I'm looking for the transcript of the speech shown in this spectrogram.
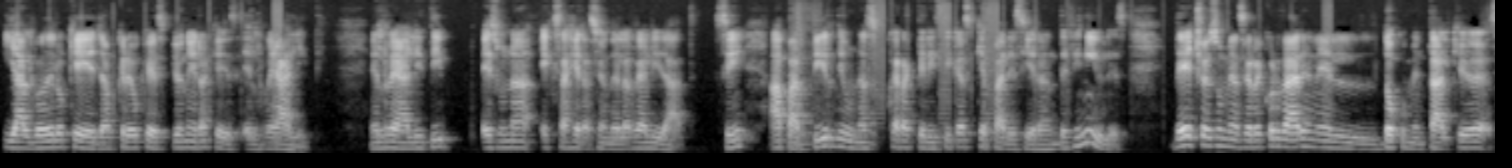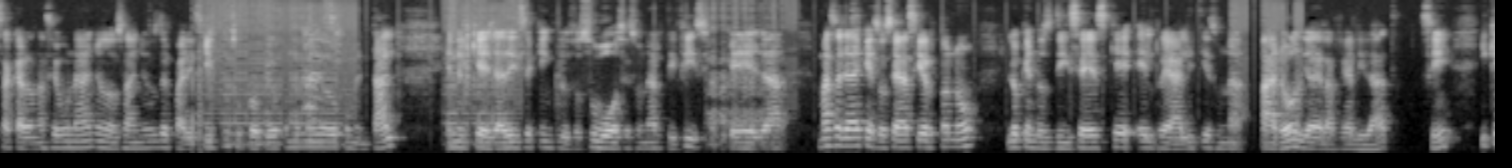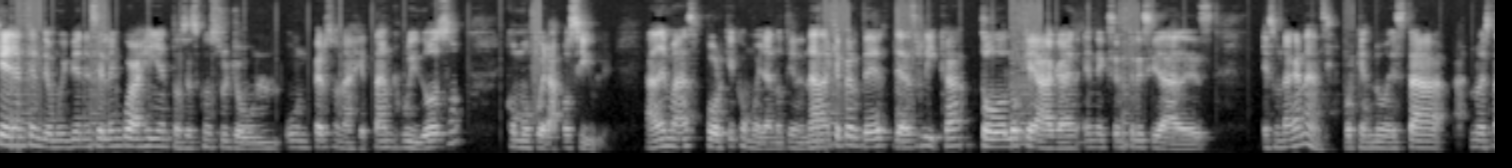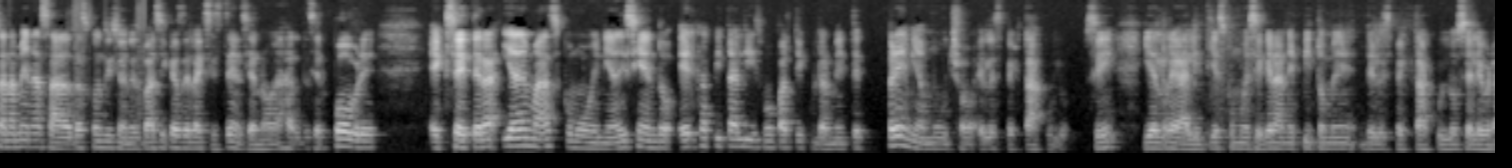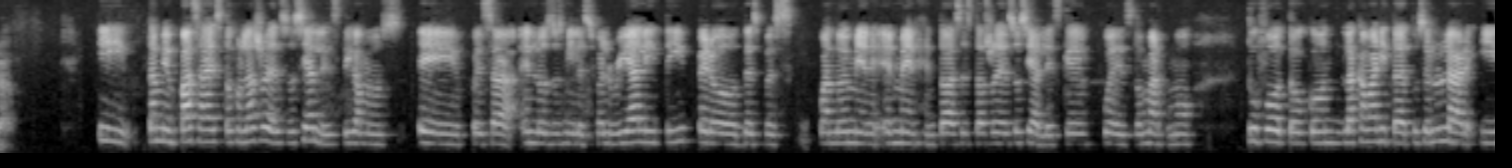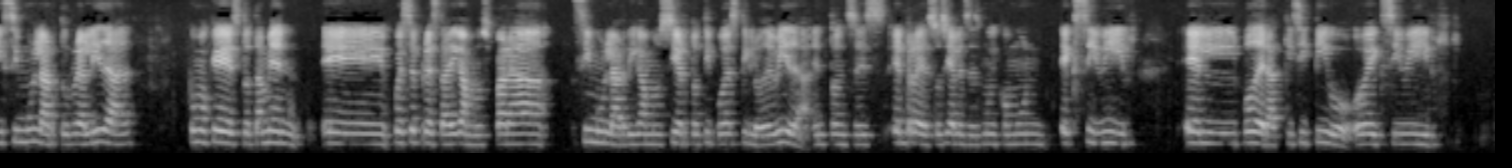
y algo de lo que ella creo que es pionera, que es el reality. El reality es una exageración de la realidad, ¿sí? A partir de unas características que parecieran definibles. De hecho, eso me hace recordar en el documental que sacaron hace un año, dos años de Paris Hilton, su propio como ah, medio documental, en el que ella dice que incluso su voz es un artificio, que ella, más allá de que eso sea cierto o no, lo que nos dice es que el reality es una parodia de la realidad, ¿sí? Y que ella entendió muy bien ese lenguaje y entonces construyó un, un personaje tan ruidoso como fuera posible. Además, porque como ella no tiene nada que perder, ya es rica, todo lo que haga en, excentricidades es una ganancia, porque no, está, no están amenazadas las condiciones básicas de la existencia, no dejar de ser pobre, etcétera. Y además, como venía diciendo, el capitalismo particularmente premia mucho el espectáculo, ¿sí? Y el reality es como ese gran epítome del espectáculo celebrado. Y también pasa esto con las redes sociales, digamos, eh, pues en los 2000 fue el reality, pero después cuando emergen todas estas redes sociales que puedes tomar como tu foto con la camarita de tu celular y simular tu realidad, como que esto también eh, pues se presta, digamos, para simular, digamos, cierto tipo de estilo de vida. Entonces, en redes sociales es muy común exhibir el poder adquisitivo o exhibir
